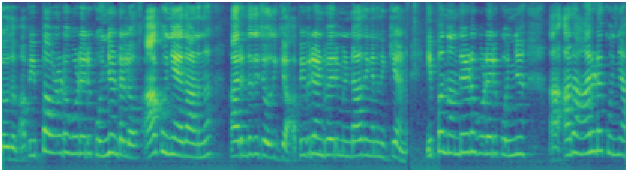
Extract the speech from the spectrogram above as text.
ഗൗതം. അപ്പൊ ഇപ്പൊ അവളുടെ കൂടെ ഒരു കുഞ്ഞുണ്ടല്ലോ. ആ കുഞ്ഞ് ഏതാണെന്ന് അരുന്ധതി ചോദിക്കുക അപ്പൊ ഇവർ രണ്ടുപേരും മിണ്ടാതെ ഇങ്ങനെ നിൽക്കുകയാണ്. ഇപ്പൊ നന്ദയുടെ കൂടെ ഒരു കുഞ്ഞ് അത് ആരുടെ കുഞ്ഞാ?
